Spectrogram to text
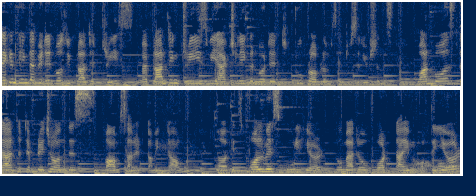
Second thing that we did was we planted trees. By planting trees, we actually converted two problems into solutions. One was that the temperature on this farm started coming down. Uh, it's always cool here, no matter what time of the year.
